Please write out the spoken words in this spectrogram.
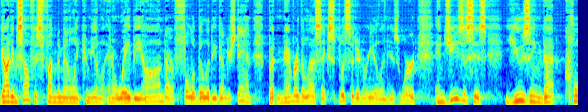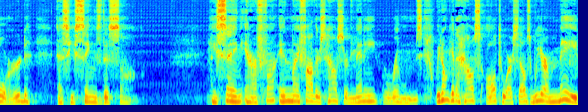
God Himself is fundamentally communal in a way beyond our full ability to understand, but nevertheless explicit and real in His Word. And Jesus is using that chord as He sings this song. He's saying, in, our fa- in my Father's house are many rooms. We don't get a house all to ourselves. We are made,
